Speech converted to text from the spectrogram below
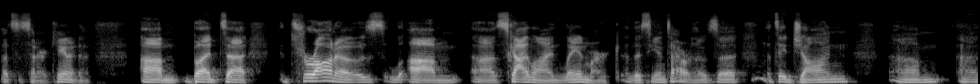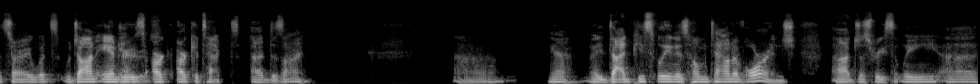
that's the center of Canada. Um, but uh, Toronto's um, uh, skyline landmark, the CN Tower, that was a hmm. let's say John, um, uh, sorry, what's John Andrews, Andrews. Ar- architect uh, design. Uh, yeah, he died peacefully in his hometown of Orange uh, just recently uh,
